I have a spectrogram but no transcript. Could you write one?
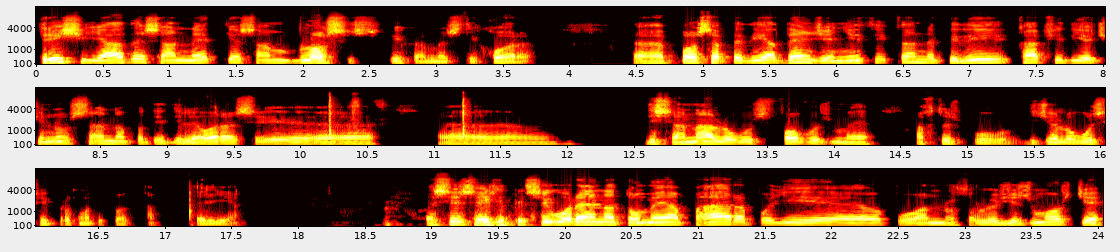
3.000 ανέτειες αμβλώσεις είχαμε στη χώρα. Ε, πόσα παιδιά δεν γεννήθηκαν επειδή κάποιοι διακινούσαν από την τηλεόραση ε, ε, δυσανάλογους φόβους με αυτούς που δικαιολογούσε η πραγματικότητα. Τελεία. Εσείς έχετε σίγουρα ένα τομέα πάρα πολύ που ο ανορθολογισμός και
